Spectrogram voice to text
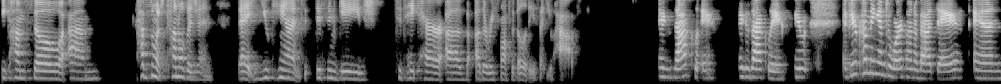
become so, um, have so much tunnel vision that you can't disengage to take care of other responsibilities that you have. Exactly. Exactly. You, if you're coming into work on a bad day and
